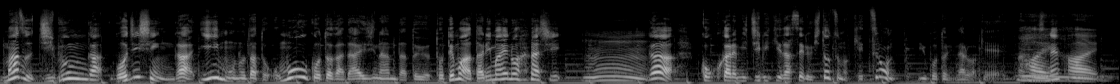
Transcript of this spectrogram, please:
まず自分がご自身がいいものだと思うことが大事なんだというとても当たり前の話がここから導き出せる一つの結論ということになるわけなんですね。はい、はい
